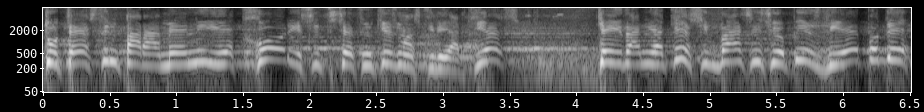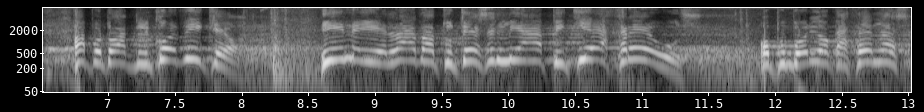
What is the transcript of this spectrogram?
Του τέστην παραμένει η εκχώρηση της εθνικής μας κυριαρχίας και οι δανειακές συμβάσεις οι οποίες διέπονται από το αγγλικό δίκαιο. Είναι η Ελλάδα του τέσσερι μια απικία χρέους όπου μπορεί ο καθένας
